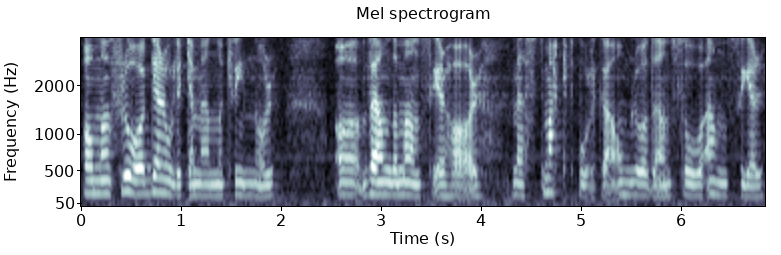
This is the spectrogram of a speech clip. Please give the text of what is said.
om man frågar olika män och kvinnor eh, vem de anser har mest makt på olika områden så anser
